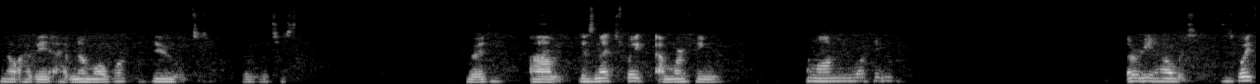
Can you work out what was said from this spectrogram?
I don't have any, I have no more work to do, which is which is good. Um, this next week I'm working. I'm only working 30 hours this week.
